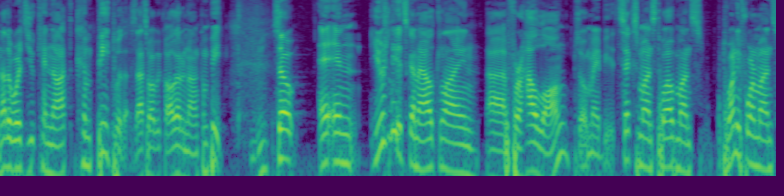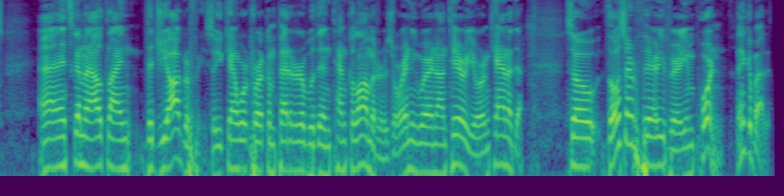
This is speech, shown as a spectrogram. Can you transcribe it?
In other words, you cannot compete with us. That's why we call it a non-compete. Mm-hmm. So, and, usually it's going to outline uh, for how long. So maybe it's six months, 12 months, 24 months and it's going to outline the geography. So you can't work for a competitor within 10 kilometers or anywhere in Ontario or in Canada. So those are very, very important. Think about it.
